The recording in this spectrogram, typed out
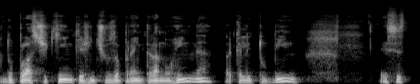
do plastiquinho que a gente usa para entrar no rim, né? Daquele tubinho. Esses,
